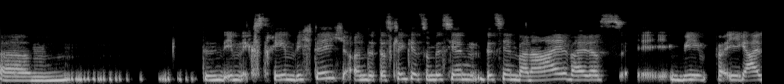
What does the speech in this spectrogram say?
ähm, die sind eben extrem wichtig. Und das klingt jetzt so ein bisschen, bisschen banal, weil das irgendwie, egal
